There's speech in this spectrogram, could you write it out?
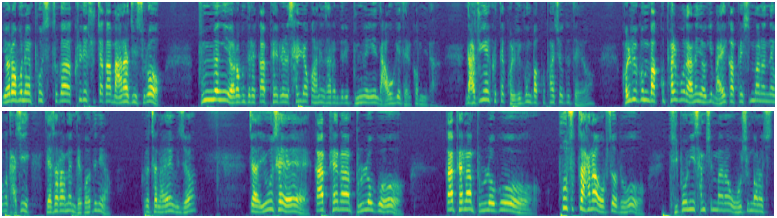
여러분의 포스트가 클릭 숫자가 많아질수록 분명히 여러분들의 카페를 살려고 하는 사람들이 분명히 나오게 될 겁니다. 나중에 그때 권리금 받고 파셔도 돼요. 권리금 받고 팔고 나는 여기 마이 카페 10만 원 내고 다시 개설하면 되거든요. 그렇잖아요. 그죠? 자, 요새 카페나 블로그, 카페나 블로그 포스트 하나 없어도 기본이 30만원, 50만원씩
